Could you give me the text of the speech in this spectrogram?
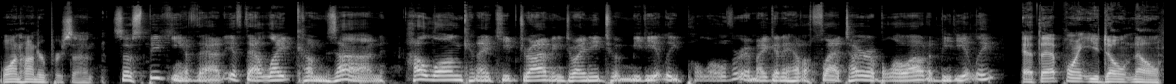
100%. So speaking of that, if that light comes on, how long can I keep driving? Do I need to immediately pull over? Am I going to have a flat tire or blowout immediately? At that point, you don't know.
